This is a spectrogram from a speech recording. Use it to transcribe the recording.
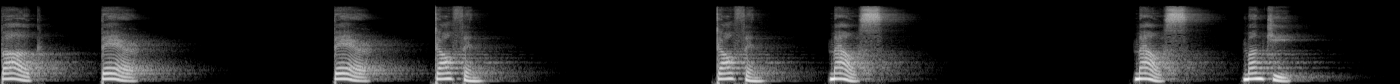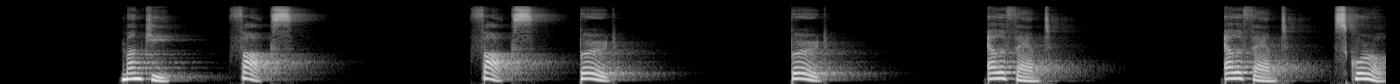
bug bear bear dolphin dolphin mouse mouse monkey monkey fox fox bird bird. Elephant. Elephant. Squirrel.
